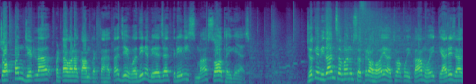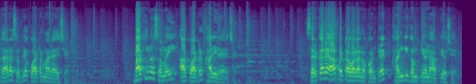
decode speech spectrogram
ચોપન જેટલા પટ્ટાવાળા કામ કરતા હતા, જે વધીને બે હજાર ત્રેવીસમાં સો થઈ ગયા છે. જો કે વિધાનસભાનું સત્ર હોય અથવા કોઈ કામ હોય, ત્યારે જ આ ધારાસભ્યો ક્વાર્ટરમાં રહે છે. બાકીનો સમય આ ક્વાર્ટર ખાલી રહે છે. સરકારે આ પટ્ટાવાળાનો કોન્ટ્રાક્ટ ખાનગી કંપનીઓને આપ્યો છે.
